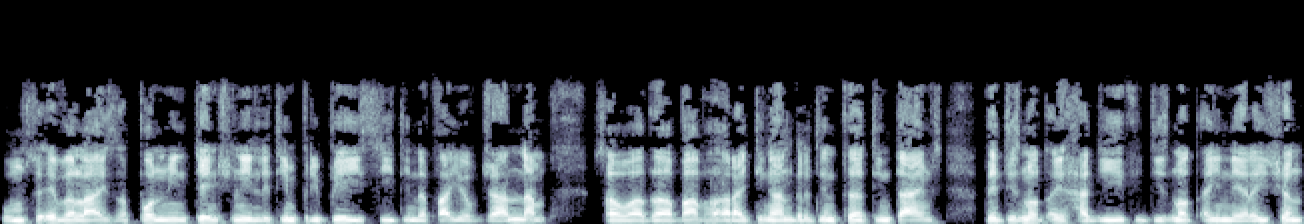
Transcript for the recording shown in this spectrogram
whomsoever lies upon me intentionally let him prepare his seat in the fire of Jahannam so uh, the above writing 113 times, that is not a hadith, it is not a narration.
